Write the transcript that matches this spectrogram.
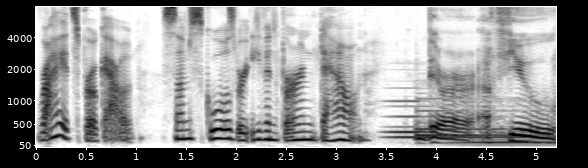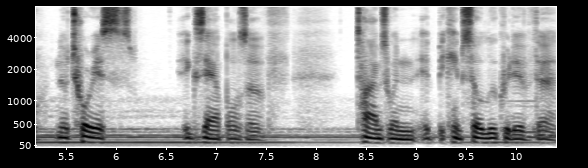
riots broke out. Some schools were even burned down. There are a few notorious examples of times when it became so lucrative that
